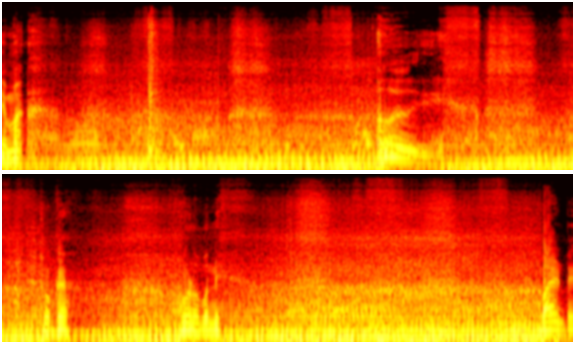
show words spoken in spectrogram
ಎಮ್ಮ. ಓಕೆ. ಹೋಣ ಬನ್ನಿ. ಬಾಯ್ ಅಂಟೆ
